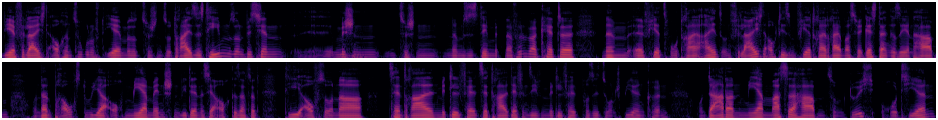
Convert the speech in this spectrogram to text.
wir vielleicht auch in Zukunft eher immer so zwischen so drei Systemen so ein bisschen äh, mischen, mhm. zwischen einem System mit einer Fünferkette, einem äh, 4-2-3-1 und vielleicht auch diesem 4-3-3, was wir gestern gesehen haben. Und dann brauchst du ja auch mehr Menschen, wie Dennis ja auch gesagt hat, die auf so einer zentralen Mittelfeld, zentral defensiven Mittelfeldposition spielen können und da dann mehr Masse haben zum Durchrotieren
